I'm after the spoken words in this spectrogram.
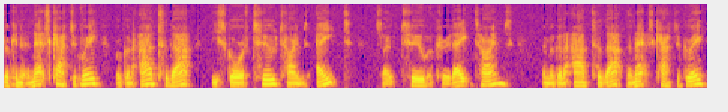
Looking at the next category, we're going to add to that the score of 2 times 8. So 2 occurred 8 times. Then we're going to add to that the next category.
